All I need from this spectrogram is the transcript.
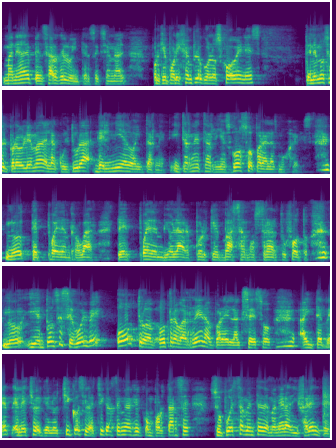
manera de pensar de lo interseccional, porque por ejemplo con los jóvenes tenemos el problema de la cultura del miedo a Internet. Internet es riesgoso para las mujeres. No te pueden robar, te pueden violar porque vas a mostrar tu foto. ¿no? Y entonces se vuelve otra barrera para el acceso a Internet, el hecho de que los chicos y las chicas tengan que comportarse supuestamente de manera diferente.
